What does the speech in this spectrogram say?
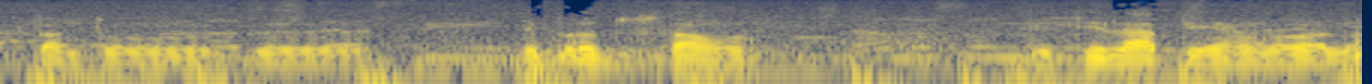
portanto, de, de produção de tilápia em Angola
